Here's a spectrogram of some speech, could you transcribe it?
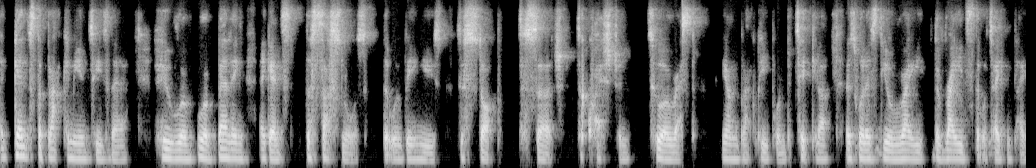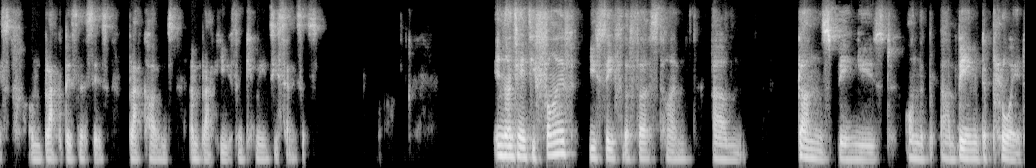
against the black communities there who were rebelling against the sus laws that were being used to stop, to search, to question, to arrest young black people in particular, as well as the array, the raids that were taking place on black businesses, black homes, and black youth and community centres. In 1985, you see for the first time um, guns being used on the um, being deployed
